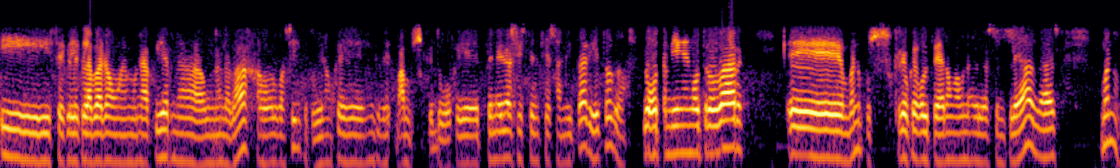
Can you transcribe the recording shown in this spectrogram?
y sé que le clavaron en una pierna una navaja o algo así, que tuvieron que, vamos, que tuvo que tener asistencia sanitaria y todo. Luego también en otro bar, eh, bueno, pues creo que golpearon a una de las empleadas. Bueno,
